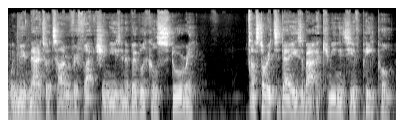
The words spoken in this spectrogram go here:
We move now to a time of reflection using a biblical story. Our story today is about a community of people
